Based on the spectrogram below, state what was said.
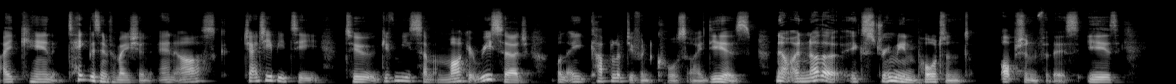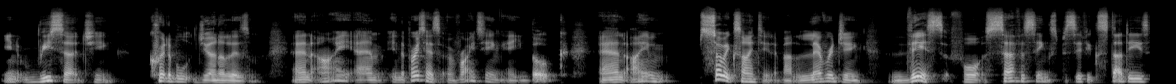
I can take this information and ask ChatGPT to give me some market research on a couple of different course ideas. Now, another extremely important option for this is in researching credible journalism. And I am in the process of writing a book and I'm so excited about leveraging this for surfacing specific studies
